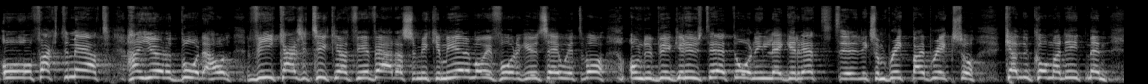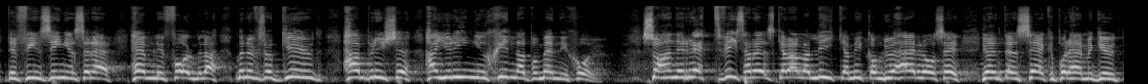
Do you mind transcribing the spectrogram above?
Och faktum är att han gör åt båda håll. Vi kanske tycker att vi är värda så mycket mer än vad vi får. Gud säger, vet du vad? Om du bygger hus i rätt ordning, lägger rätt, eh, liksom brick by brick, så kan du komma dit. Men det finns ingen sån här hemlig formula. Men du förstår, Gud, han bryr sig. Han gör ingen skillnad på människor. Så han är rättvis, han älskar alla lika mycket. Om du är här idag och säger, jag är inte ens säker på det här med Gud.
